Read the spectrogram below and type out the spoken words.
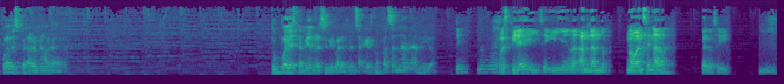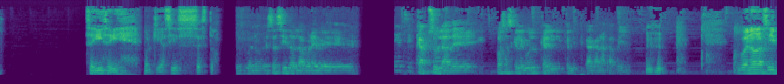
puedo esperar una hora. Tú puedes también recibir varios mensajes, no pasa nada, amigo. Sí, no, no, respiré y seguí andando. No avancé nada, pero seguí. Seguí, seguí, porque así es esto. Pues bueno, esa ha sido la breve cápsula de cosas que le, que, que le cagan a Fabián. Ujú. Bueno, ahora sí,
